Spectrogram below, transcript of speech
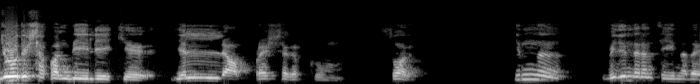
ജ്യോതിഷ പന്തിയിലേക്ക് എല്ലാ പ്രേക്ഷകർക്കും സ്വാഗതം. ഇന്ന് വിചിന്തനം ചെയ്യുന്നത്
